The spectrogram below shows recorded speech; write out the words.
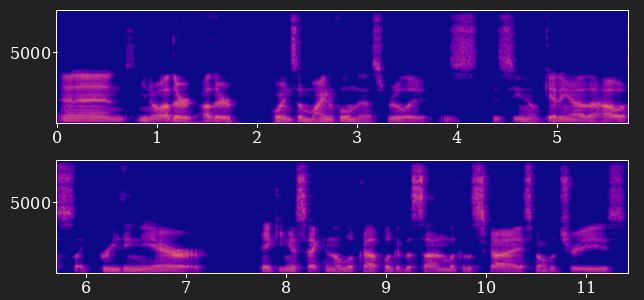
And, you know, other other points of mindfulness really is is, you know, getting out of the house, like breathing the air, taking a second to look up, look at the sun, look at the sky, smell the trees,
